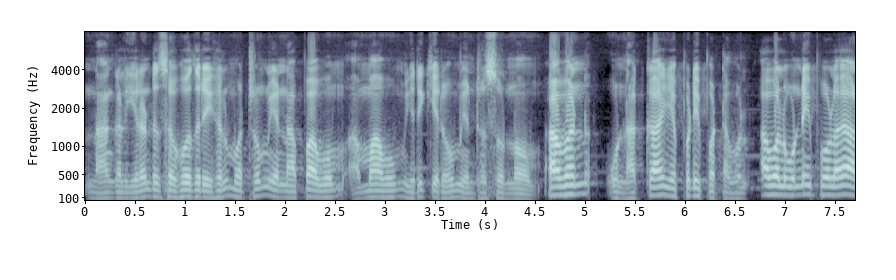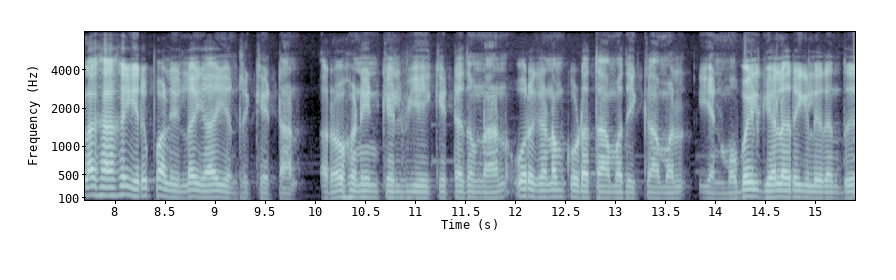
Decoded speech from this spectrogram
நாங்கள் இரண்டு சகோதரிகள் மற்றும் என் அப்பாவும் அம்மாவும் இருக்கிறோம் என்று சொன்னோம். அவன் உன் அக்கா எப்படிப்பட்டவள்? அவள் உன்னைப் போல அழகாக இருப்பாள் இல்லையா? என்று கேட்டான். ரோஹனின் கேள்வியை கேட்டதும் நான் ஒரு கணம் கூட தாமதிக்காமல் என் மொபைல் கேலரியிலிருந்து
